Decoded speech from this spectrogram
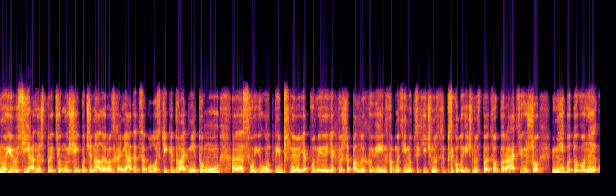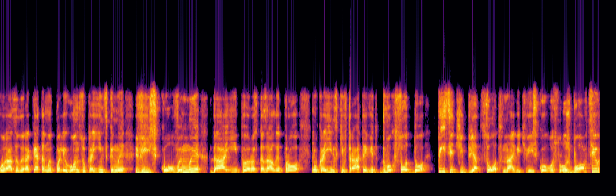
Ну і росіяни ж при цьому ще й починали розганяти. Це було скільки два дні тому. Е, свою е, як вони як пише пан Лиховій, інформаційну психічну психологічну спецоперацію, що нібито вони уразили ракетами полігон з українськими військовими. Да, і розказали про українські втрати від 200 до 1500 навіть військовослужбовців.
